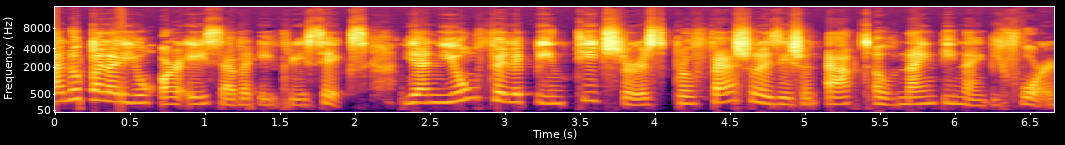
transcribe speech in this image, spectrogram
Ano pala yung RA 7836? Yan yung Philippine Teachers Professionalization Act of 1994.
